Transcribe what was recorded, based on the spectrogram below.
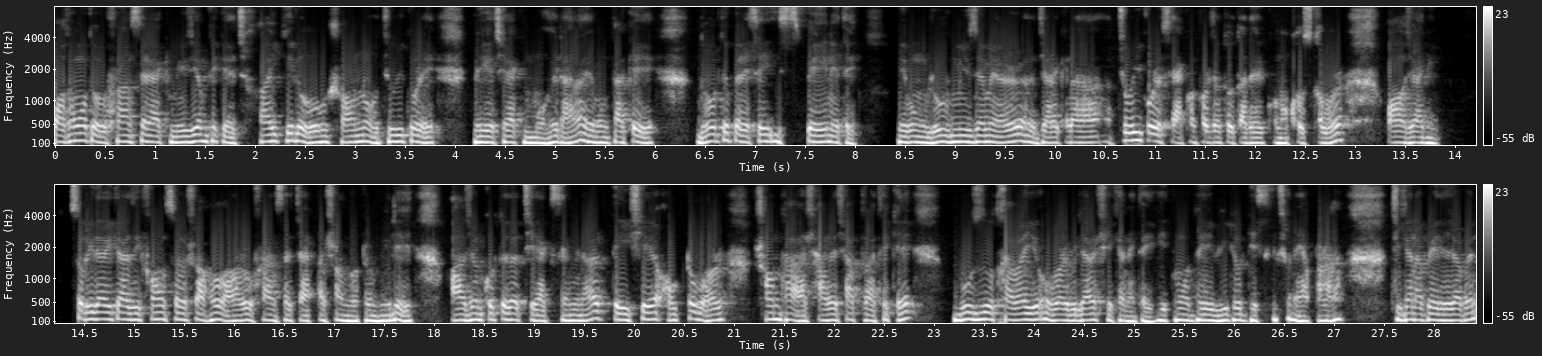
প্রথমত, ফ্রান্সের এক মিউজিয়াম থেকে ছয় কিলো স্বর্ণ চুরি করে ভেঙেছে এক মহিলা এবং তাকে ধরতে পেরেছে স্পেনেতে এবং লুভ মিউজিয়ামের যারা কিনা চুরি করেছে, এখন পর্যন্ত তাদের কোনো খোঁজ খবর পাওয়া যায়নি। সলিদারিতে আজি ফ্রান্স সহ আরও ফ্রান্সের চারটা সংগঠন মিলে আয়োজন করতে যাচ্ছে এক সেমিনার তেইশে অক্টোবর সন্ধ্যা সাড়ে সাতটা থেকে বুজদু খাবাই ওভারবিলার সেখানেতে ইতিমধ্যে এই ভিডিও ডিসক্রিপশনে আপনারা ঠিকানা পেয়ে যাবেন।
